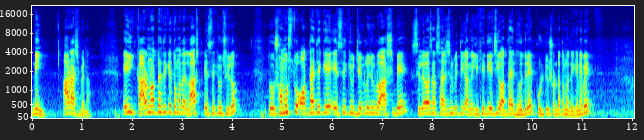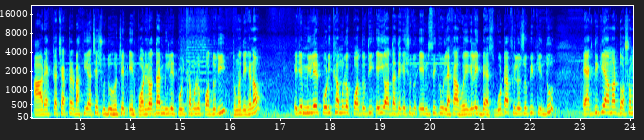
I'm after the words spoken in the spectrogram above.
নেই, আর আসবে না। এই কারণ অধ্যায় থেকে তোমাদের লাস্ট এসে কিউ ছিল। তো সমস্ত অধ্যায় থেকে এসে কিউ যেগুলো যেগুলো আসবে সিলেবাস অ্যান্ড সাজেশন ভিত্তিক আমি লিখে দিয়েছি অধ্যায় ধরে ধরে ফুল টিউশনটা তোমরা দেখে নেবে। আর একটা চ্যাপ্টার বাকি আছে, শুধু হচ্ছে এর পরের অধ্যায়, মিলের পরীক্ষামূলক পদ্ধতি, তোমরা দেখে নাও। এই যে মিলের পরীক্ষামূলক পদ্ধতি, এই অধ্যায় থেকে শুধু এমসিকিউ লেখা হয়ে গেলেই ব্যাস। গোটা ফিলোসফির কিন্তু একদিকে আমার দশম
